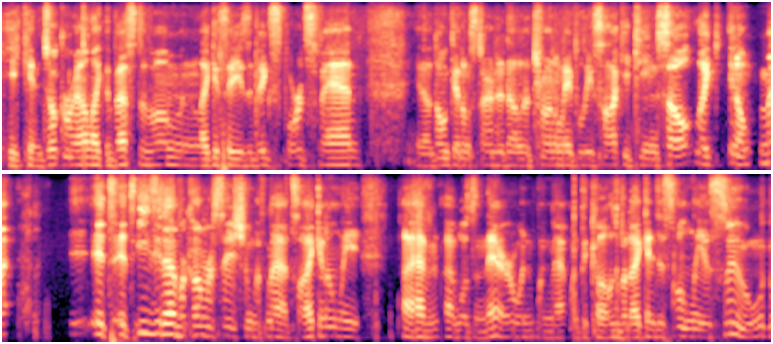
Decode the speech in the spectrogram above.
he can joke around like the best of them, and like I say, he's a big sports fan. You know, don't get him started on the Toronto Maple Leafs hockey team. So like you know, Matt, it's it's easy to have a conversation with Matt. So I can only I haven't I wasn't there when when Matt went to college, but I can just only assume,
